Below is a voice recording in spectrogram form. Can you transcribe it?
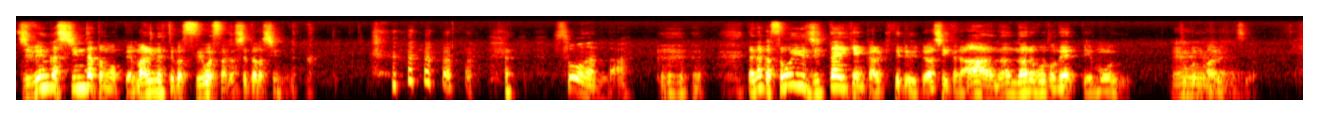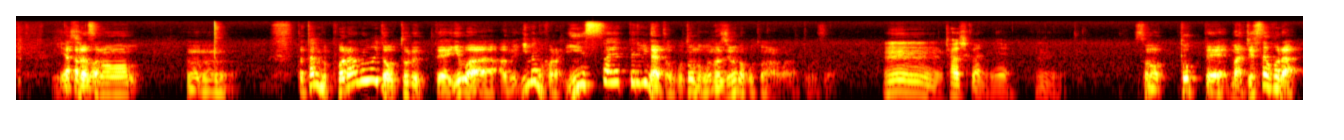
自分が死んだと思って周りの人がすごい探してたらしいんだよ。そうなんだ でなんかそういう実体験から来てるらしいからああななるほどねって思うところもあるんですよ、だからそのうんうん。だ多分ポラロイドを撮るって要はあの今のほらインスタやってるみたいなとほとんど同じようなことなのかなと思うんですよ。うん確かにね。その撮ってまあ実際ほら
